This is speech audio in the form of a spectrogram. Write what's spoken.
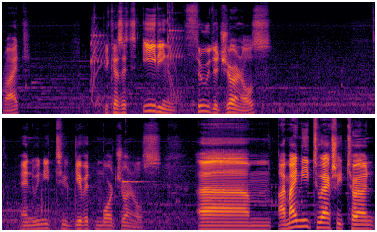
right? because it's eating through the journals and we need to give it more journals um, I might need to actually turn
